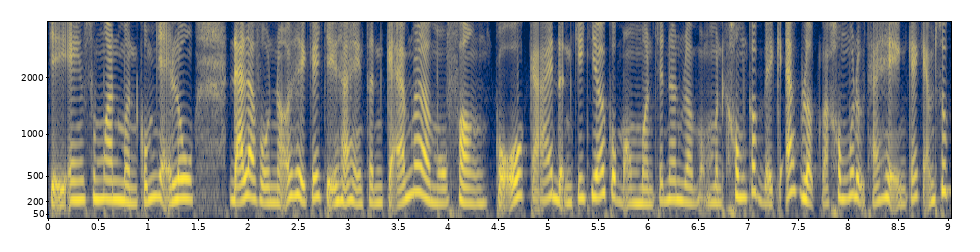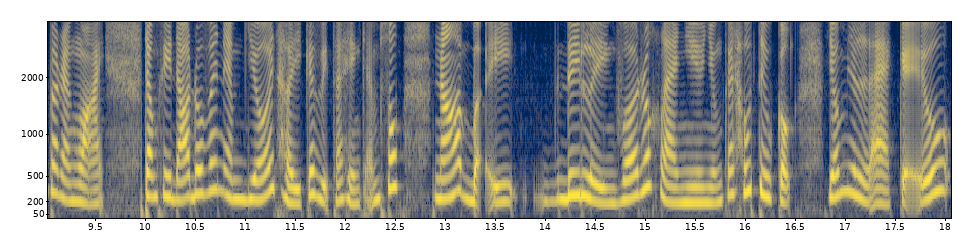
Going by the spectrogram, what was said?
chị em xung quanh mình cũng vậy luôn. Đã là phụ nữ thì cái chuyện thể hiện tình cảm đó là một phần của cái định kiến giới của bọn mình cho nên là bọn mình không có bị cái áp lực là không có được thể hiện cái cảm xúc đó ra ngoài. Trong khi đó đối với nam giới thì cái việc thể hiện cảm xúc nó bị đi liền với rất là nhiều những cái thứ tiêu cực. Giống như là kiểu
